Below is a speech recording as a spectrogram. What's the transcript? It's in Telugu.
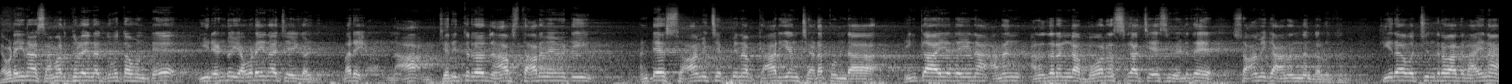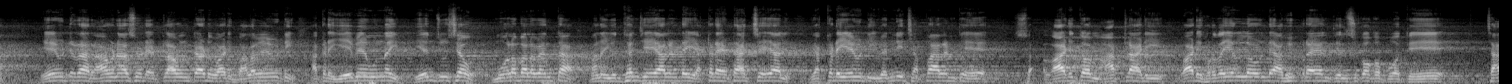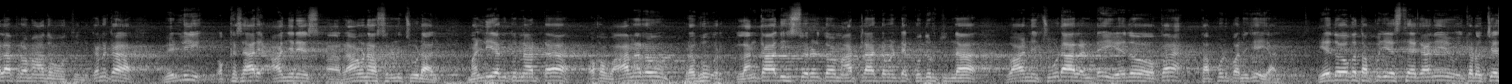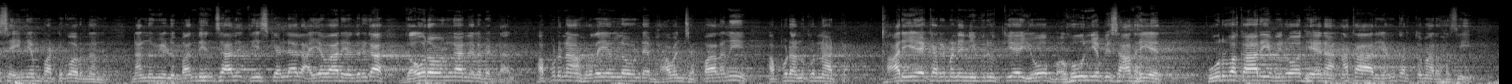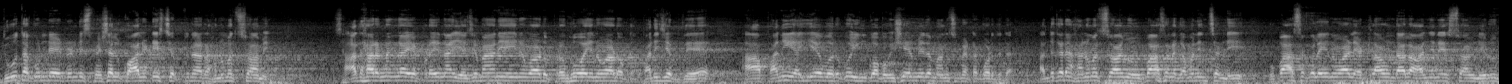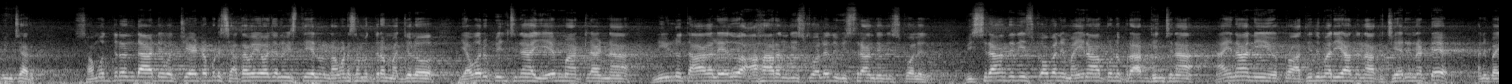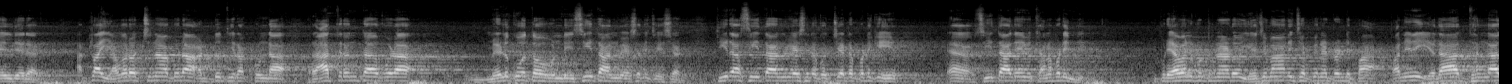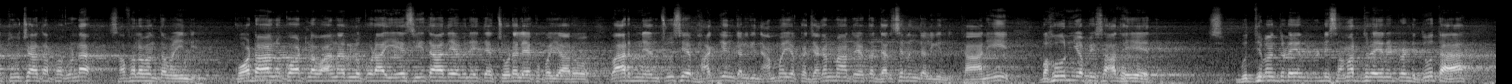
ఎవడైనా సమర్థుడైన దూత ఉంటే ఈ రెండు ఎవడైనా చేయగలడు. మరి నా చరిత్రలో నా స్థానం ఏమిటి? అంటే స్వామి చెప్పిన కార్యం చెడకుండా ఇంకా ఏదైనా అనం అనదనంగా బోనస్గా చేసి వెళితే స్వామికి ఆనందం కలుగుతుంది. తీరా వచ్చిన తర్వాత నాయన ఏమిటిరా రావణాసుడు ఎట్లా ఉంటాడు? వాడి బలం ఏమిటి? అక్కడ ఏమేమి ఉన్నాయి? ఏం చూసావు మూలబలం ఎంత? మనం యుద్ధం చేయాలంటే ఎక్కడ అటాక్ చేయాలి? ఎక్కడ ఏమిటి? ఇవన్నీ చెప్పాలంటే వాడితో మాట్లాడి వాడి హృదయంలో ఉండే అభిప్రాయం తెలుసుకోకపోతే చాలా ప్రమాదం అవుతుంది. కనుక వెళ్ళి ఒక్కసారి ఆంజనేయ రావణాసురుని చూడాలి. మళ్ళీ అనుకున్నట్ట ఒక వానరం ప్రభు లంకాధీశ్వరుడితో మాట్లాడడం అంటే కుదురుతుందా? వాడిని చూడాలంటే ఏదో ఒక తప్పుడు పని చేయాలి. ఏదో ఒక తప్పు చేస్తే కానీ ఇక్కడ వచ్చే సైన్యం పట్టుకోరు నన్ను. నన్ను వీళ్ళు బంధించాలి తీసుకెళ్ళాలి అయ్యవారి ఎదురుగా గౌరవంగా నిలబెట్టాలి. అప్పుడు నా హృదయంలో ఉండే భావం చెప్పాలని అప్పుడు అనుకున్నట్ట కార్యకర్మణి నివృత్తే యో బహూన్యపి సాధయేత్. పూర్వకార్య విరోధేన అకార్యం కర్తుమర్హసి. దూతకుండేటువంటి స్పెషల్ క్వాలిటీస్ చెప్తున్నారు హనుమత్ స్వామి. సాధారణంగా ఎప్పుడైనా యజమాని అయిన వాడు ప్రభు అయిన వాడు ఒక పని చెప్తే ఆ పని అయ్యే వరకు ఇంకొక విషయం మీద మనసు పెట్టకూడదుట. అందుకనే హనుమత్ స్వామి ఉపాసన గమనించండి. ఉపాసకులైన వాళ్ళు ఎట్లా ఉండాలో ఆంజనేయ స్వామి నిరూపించారు. సముద్రం దాటి వచ్చేటప్పుడు శతవయోజన విస్తీర్ణ రమణ సముద్రం మధ్యలో ఎవరు పిలిచినా ఏం మాట్లాడినా నీళ్ళు తాగలేదు ఆహారం తీసుకోలేదు విశ్రాంతి తీసుకోలేదు. విశ్రాంతి తీసుకోమని మైనాకును ప్రార్థించిన అయినా నీ యొక్క అతిథి మర్యాద నాకు చేరినట్టే అని బయలుదేరారు. అట్లా ఎవరొచ్చినా కూడా అడ్డు తిరగకుండా రాత్రంతా కూడా మెళుకువతో ఉండి సీతాన్వేషణ చేశాడు. తీరా సీతాన్వేషణకు వచ్చేటప్పటికి సీతాదేవి కనపడింది. ఇప్పుడు ఏమనుకుంటున్నాడు? యజమాని చెప్పినటువంటి ప పనిని యథార్థంగా తూచా తప్పకుండా సఫలవంతమైంది. కోటాను కోట్ల వానరులు కూడా ఏ సీతాదేవినైతే చూడలేకపోయారో వారిని నేను చూసే భాగ్యం కలిగింది. అమ్మ యొక్క జగన్మాత యొక్క దర్శనం కలిగింది. కానీ బహూన్యపి సాధయేత్. బుద్ధిమంతుడైనటువంటి సమర్థుడైనటువంటి దూత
